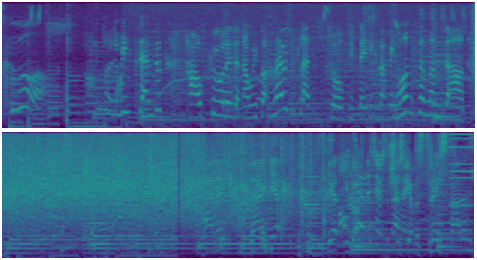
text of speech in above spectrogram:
Cool. Put 'em in centres. How cool is it? Now we've got loads of clever to talk to you today because I've been hunting them down. Panic, there, get, get, you got, Alternative just give us three spellings.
